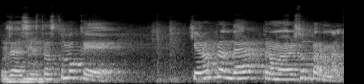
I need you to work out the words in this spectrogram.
O sea, si estás como que quiero emprender, pero me voy a ver súper mal.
